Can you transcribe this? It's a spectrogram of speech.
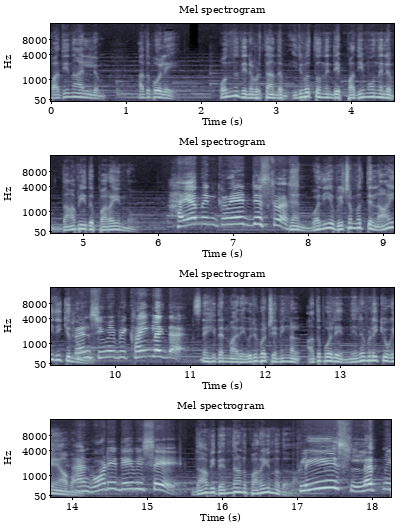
പതിനാലിലും അതുപോലെ ഒന്ന് ദിനവൃത്താന്തം ഇരുപത്തൊന്നിന്റെ പതിമൂന്നിലും ദാവീദ് പറയുന്നു I am in great distress. ഞാൻ വലിയ വിഷമത്തിൽ ആയിരിക്കുന്നു Friends, you may be crying like that. സ്നേഹിതന്മാരെ ഒരുപക്ഷെ നിങ്ങൾ അതുപോലെ നിലവിളിക്കുകയാവാം And what did David say? ദാവീദ് എന്താണ് പറയുന്നത് Please let me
